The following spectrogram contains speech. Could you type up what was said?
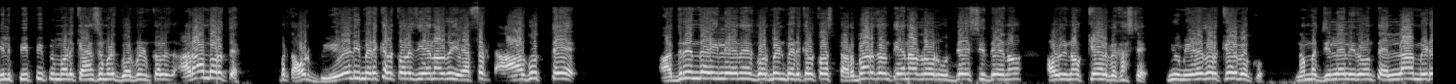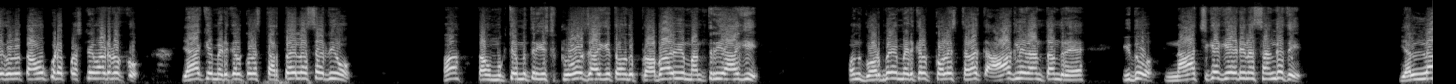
ಇಲ್ಲಿ ಪಿ ಪಿ ಪಿ ಮಾಡಿ ಕ್ಯಾನ್ಸಲ್ ಮಾಡಿ ಗೌರ್ಮೆಂಟ್ ಕಾಲೇಜ್ ಆರಾಮ್ ಬರುತ್ತೆ. ಬಟ್ ಅವ್ರು ಬಿ ಡಿ ಮೆಡಿಕಲ್ ಕಾಲೇಜ್ ಏನಾದ್ರು ಎಫೆಕ್ಟ್ ಆಗುತ್ತೆ. ಅದರಿಂದ ಇಲ್ಲಿ ಏನೇ ಗೌರ್ಮೆಂಟ್ ಮೆಡಿಕಲ್ ಕಾಲೇಜ್ ತರಬಾರ್ದು ಅಂತ ಏನಾದ್ರು ಅವ್ರ ಉದ್ದೇಶ ಇದೇನೋ ಅವ್ರಿಗೆ ನಾವು ಕೇಳ್ಬೇಕಷ್ಟೇ. ನೀವು ಮೀಡಿಯಾದವ್ರು ಕೇಳಬೇಕು. ನಮ್ಮ ಜಿಲ್ಲೆಯಲ್ಲಿ ಇರುವಂತ ಎಲ್ಲಾ ಮೀಡಿಯಾಗಳು ತಾವು ಕೂಡ ಪ್ರಶ್ನೆ ಮಾಡಬೇಕು. ಯಾಕೆ ಮೆಡಿಕಲ್ ಕಾಲೇಜ್ ತರ್ತಾ ಇಲ್ಲ ಸರ್ ನೀವು? ಹಾ? ತಾವು ಮುಖ್ಯಮಂತ್ರಿಗೆ ಎಷ್ಟು ಕ್ಲೋಸ್ ಆಗಿ, ತಾವೊಂದು ಪ್ರಭಾವಿ ಮಂತ್ರಿ ಆಗಿ ಒಂದು ಗೌರ್ಮೆಂಟ್ ಮೆಡಿಕಲ್ ಕಾಲೇಜ್ ತರಕ್ ಆಗ್ಲಿಲ್ಲ ಅಂತಂದ್ರೆ ಇದು ನಾಚಿಕೆಗೇಡಿನ ಸಂಗತಿ. ಎಲ್ಲಾ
